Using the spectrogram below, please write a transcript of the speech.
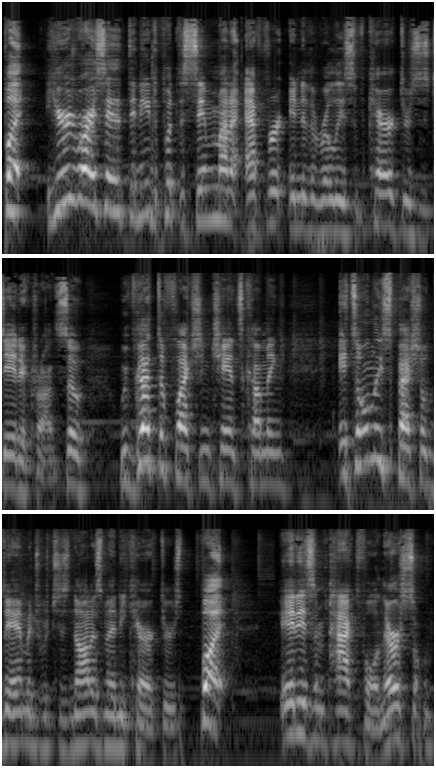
But here's where I say that they need to put the same amount of effort into the release of characters as Datacron. So we've got deflection chance coming. It's only special damage, which is not as many characters, but it is impactful. And there are some,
